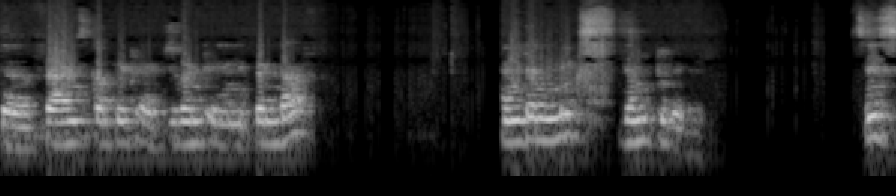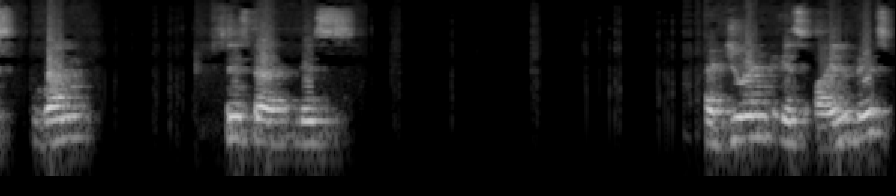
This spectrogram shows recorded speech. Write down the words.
the Franz complete adjuvant in Nippendorf and then mix them together. Since one, since the this adjuvant is oil based,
